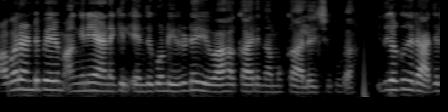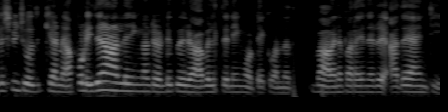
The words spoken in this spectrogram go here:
അവർ രണ്ടുപേരും അങ്ങനെയാണെങ്കിൽ എന്തുകൊണ്ട് ഇവരുടെ വിവാഹക്കാര്യം നമുക്ക് ആലോചിച്ചുകൂടാ? ഇത് കേൾക്കുന്ന രാജലക്ഷ്മി ചോദിക്കുകയാണ് അപ്പോൾ ഇതിനാണല്ലോ നിങ്ങൾ രണ്ടുപേരും രാവിലെ തന്നെ ഇങ്ങോട്ടേക്ക് വന്നത്? ഭാവന പറയുന്നത് അതെ ആന്റി.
